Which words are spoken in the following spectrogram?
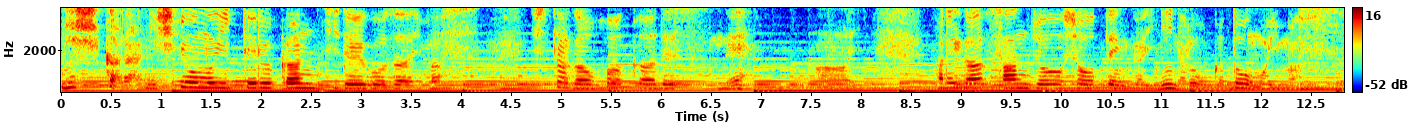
西かな？西を向いてる感じでございます。下がお墓ですね。はい。あれが三条商店街になろうかと思います。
